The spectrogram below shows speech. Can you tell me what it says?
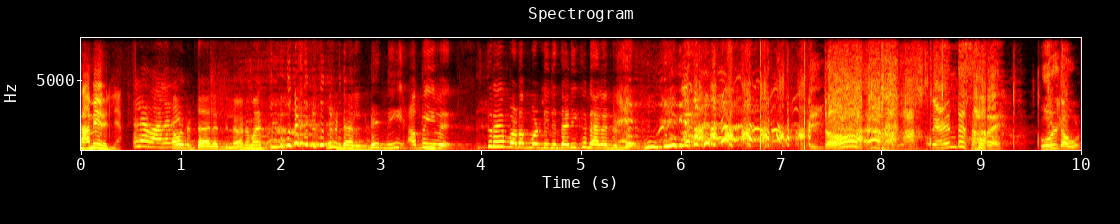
സമയമില്ല. അല്ല വളരെ അവന് ടാലന്റ് ഇല്ല. അവനെ മാറ്റി. ടാലന്റ് നീ അപ്പൊ ഇവ ഇത്രയും പടം പൊട്ടിട്ട് തനിക്ക് ടാലന്റ് ഉണ്ട്? വേണ്ട സാറേ. കൂൾ ഡൗൺ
